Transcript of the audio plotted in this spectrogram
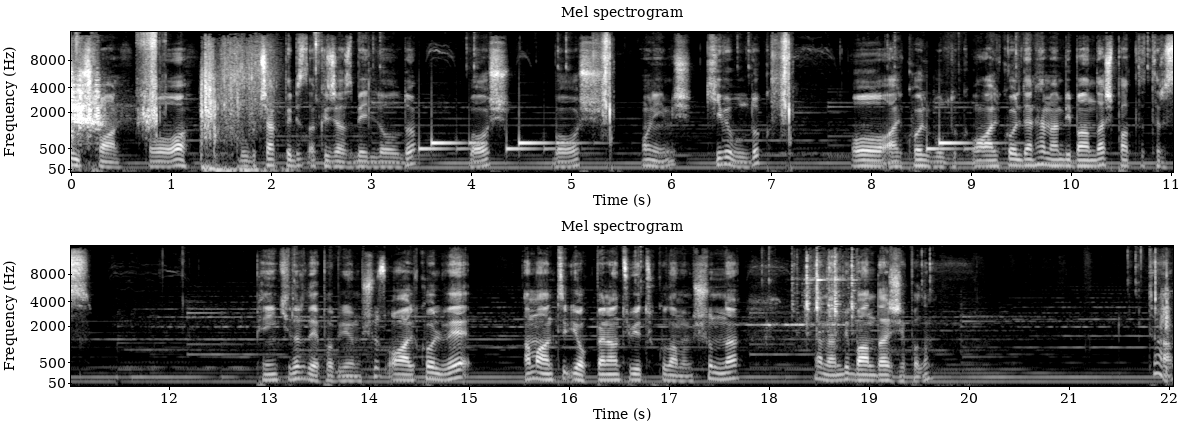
13 puan. Oo. Bu bıçakla biz akacağız belli oldu. Boş. Boş. O neymiş? Kivi bulduk. O alkol bulduk. O alkolden hemen bir bandaj patlatırız. Painkiller de yapabiliyormuşuz. O alkol ve ama anti yok ben antibiyotik kullanmam. Şunla hemen bir bandaj yapalım. Tamam.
